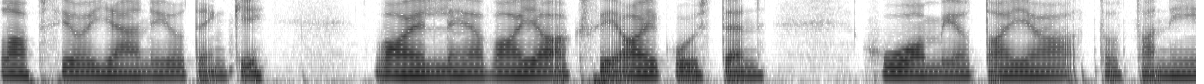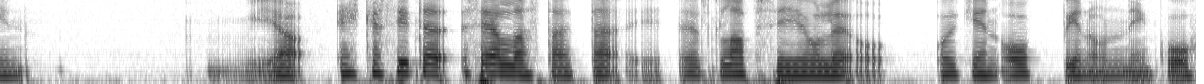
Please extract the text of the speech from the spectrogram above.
lapsi on jäänyt jotenkin vaille ja vajaaksi aikuisten huomiota. Ja tota niin, ja ehkä sitä sellaista, että, lapsi ei ole oikein oppinut niin kuin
